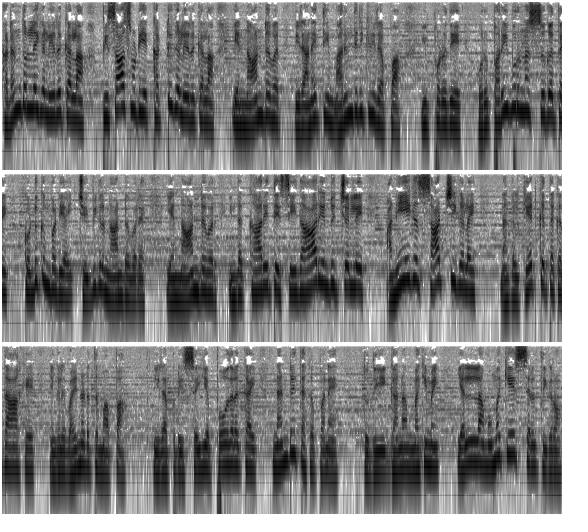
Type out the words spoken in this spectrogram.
கடன் தொல்லைகள் இருக்கலாம் பிசாசனுடைய கட்டுகள் இருக்கலாம். என் ஆண்டவர் நீர் அனைத்தையும் அறிந்திருக்கிறீர் அப்பா. இப்பொழுதே ஒரு பரிபூர்ண சுகத்தை கொடுக்கும்படியாய் ஜெபிக்கிற ஆண்டவரே. என் ஆண்டவர் இந்த காரியத்தை செய்தார் என்று சொல்லி அநேக சாட்சிகளை நாங்கள் கேட்கத்தக்கதாக எங்களை வழிநடத்தும் அப்பா. நீர் அப்படி செய்ய போவதற்காய் நன்றி தகப்பனே. துதி கன மகிமை எல்லாம் உமக்கே செலுத்துகிறோம்.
